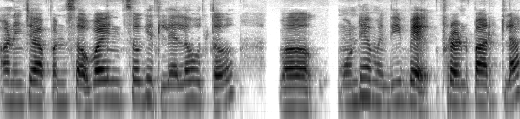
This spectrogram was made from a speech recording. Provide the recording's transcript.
आणि जे आपण सव्वा इंच घेतलेलं होतं मोंढ्यामध्ये बॅ फ्रंट पार्टला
